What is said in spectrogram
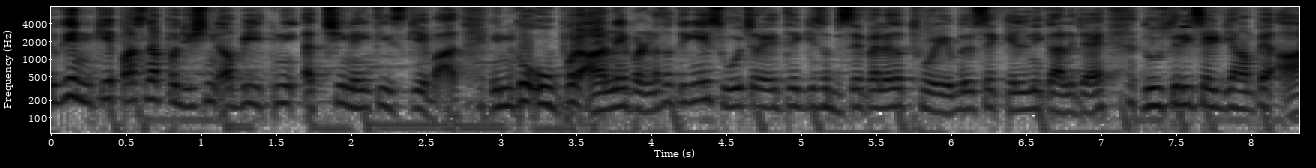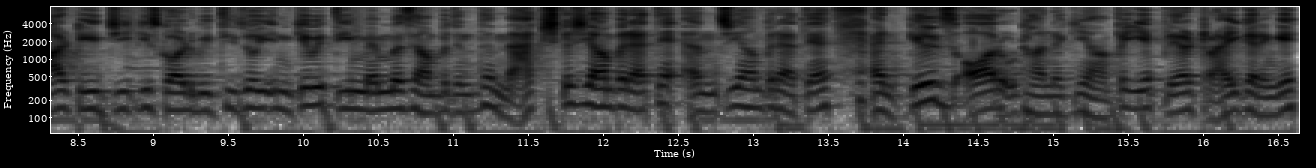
क्योंकि इनके पास ना पोजीशन अभी इतनी अच्छी नहीं थी इसके बाद। इनको ऊपर आने पड़ना था। तो ये सोच रहे थे कि सबसे पहले तो थ्रोएबल से किल निकाले जाए। दूसरी साइड यहाँ पे आर टी जी की स्क्वाड भी थी, जो इनके भी तीन मेंबर्स यहाँ पे जिनते हैं मैक्स कश यहाँ पे रहते हैं एम जी यहाँ पे रहते हैं एंड किल्स और उठाने की यहाँ पे ये प्लेयर ट्राई करेंगे।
